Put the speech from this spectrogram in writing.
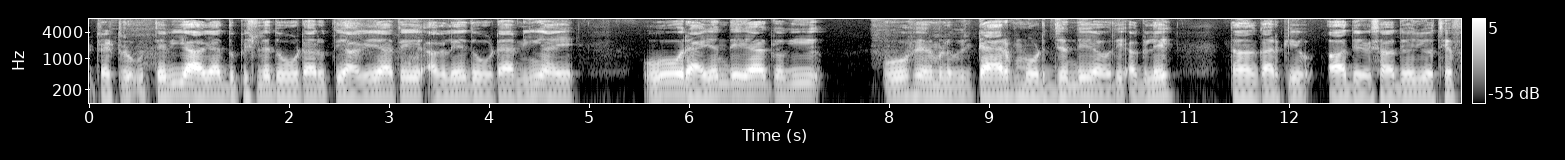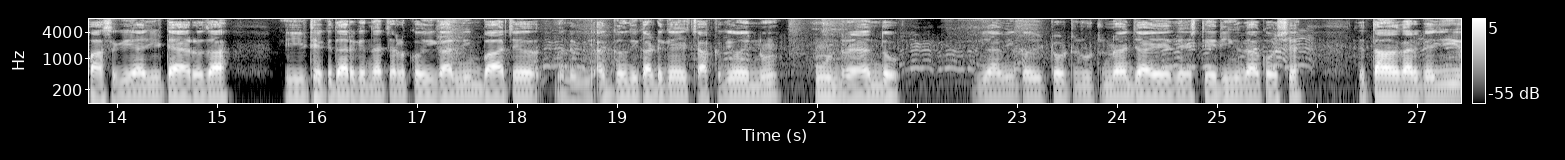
ਟਰੈਕਟਰ ਉੱਤੇ ਵੀ ਆ ਗਿਆ, ਦੋ ਪਿਛਲੇ ਦੋ ਟਾਇਰ ਉੱਤੇ ਆ ਗਏ ਆ ਤੇ ਅਗਲੇ ਦੋ ਟਾਇਰ ਨਹੀਂ ਆਏ। ਉਹ ਰਹਿ ਜਾਂਦੇ ਆ ਕਿਉਂਕਿ ਉਹ ਫਿਰ ਮਤਲਬ ਕਿ ਟਾਇਰ ਮੁੜ ਜਾਂਦੇ ਆ ਉਹਦੇ ਅਗਲੇ। ਤਾਂ ਕਰਕੇ ਆ ਦੇਖ ਸਕਦੇ ਹੋ ਜੀ, ਉੱਥੇ ਫਸ ਗਿਆ ਜੀ ਟਾਇਰ ਉਹਦਾ। ਕਿ ਠੇਕੇਦਾਰ ਕਹਿੰਦਾ, ਚਲ ਕੋਈ ਗੱਲ ਨਹੀਂ, ਬਾਅਦ ਚ ਮਤਲਬ ਕਿ ਅੱਗੋਂ ਦੀ ਕੱਢ ਕੇ ਚੱਕ ਦਿਓ ਇਹਨੂੰ, ਹੁਣ ਰਹਿਣ ਦਿਓ ਵੀ ਐਵੇਂ ਕੋਈ ਟੁੱਟ ਟੁੱਟ ਨਾ ਜਾਏ ਇਹਦੇ ਸਟੀਅਰਿੰਗ ਦਾ ਕੁਛ। ਤੇ ਤਾਂ ਕਰਕੇ ਜੀ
